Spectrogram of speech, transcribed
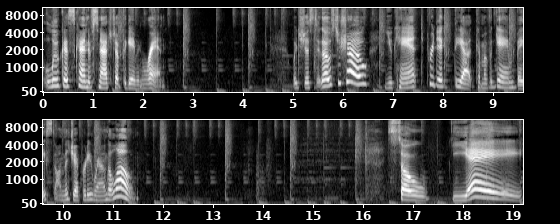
Lucas kind of snatched up the game and ran. Which just goes to show you can't predict the outcome of a game based on the Jeopardy round alone. So, yay!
